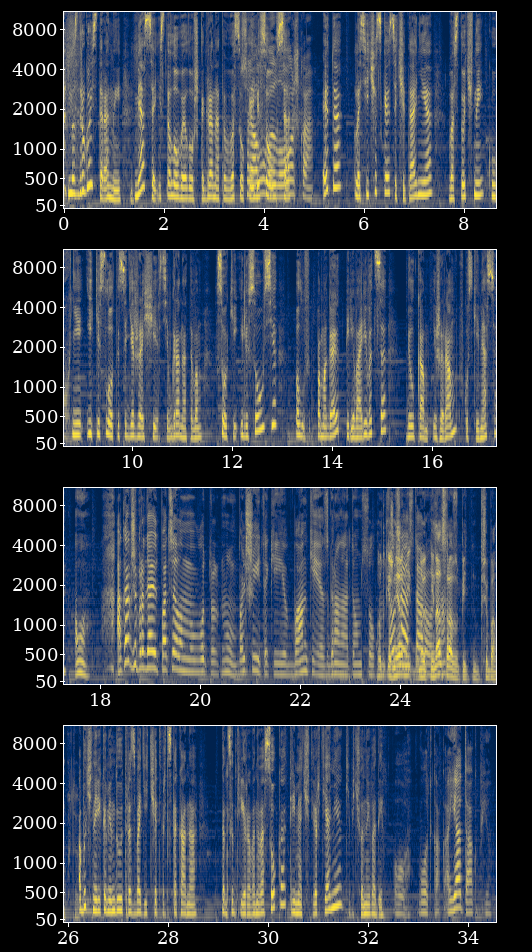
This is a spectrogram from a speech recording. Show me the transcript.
Но с другой стороны, мясо и столовая ложка гранатового сока или соуса ложка. – это классическое сочетание восточной кухни и кислоты, содержащиеся в гранатовом соке или соусе, помогают перевариваться белкам и жирам в куске мяса. О, а как же продают по целым вот ну большие такие банки с гранатовым соком? Ну, так и же Тоже не, не- ну, не надо сразу пить всю банку-то. Обычно рекомендуют разводить четверть стакана концентрированного сока тремя четвертями кипяченой воды. О, вот как. А я так пью.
